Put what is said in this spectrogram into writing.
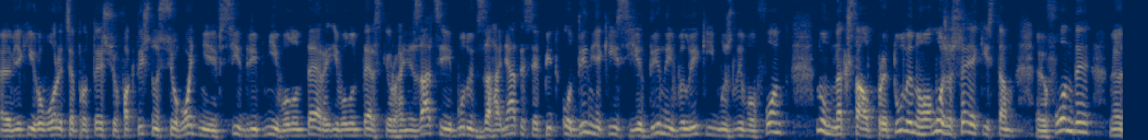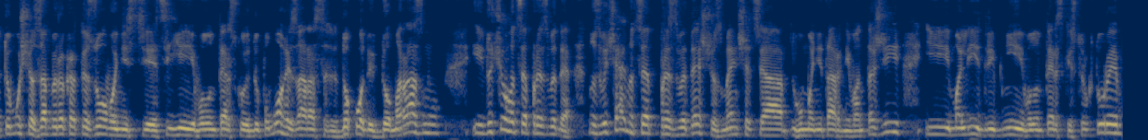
е, в якій говориться про те, що фактично сьогодні всі дрібні волонтери і волонтерські організації будуть заганятися під один якийсь єдиний великий, можливо, фонд. Ну на кшталт притуленого, може ще якісь там фонди, тому що забюрократизованість цієї волонтерської допомоги зараз доходить до маразму. І до чого це призведе? Ну, звичайно, це призведе, що зменшаться гуманітарні вантажі, і малі дрібні волонтерські структури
